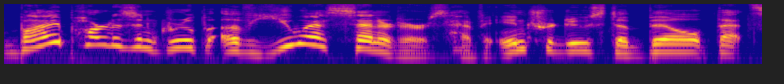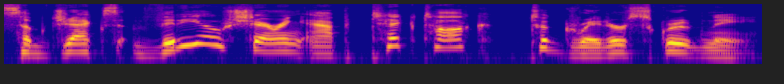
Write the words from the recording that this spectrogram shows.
Bipartisan group of U.S. senators have introduced a bill that subjects video sharing app TikTok to greater scrutiny.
